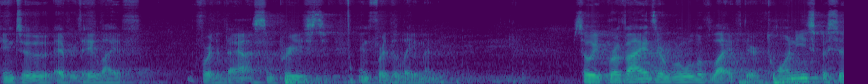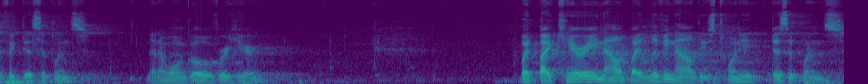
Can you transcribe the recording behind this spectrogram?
into everyday life for the diocesan priest and for the layman. So he provides a rule of life. There are 20 specific disciplines that I won't go over here. But by carrying out, by living out these 20 disciplines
